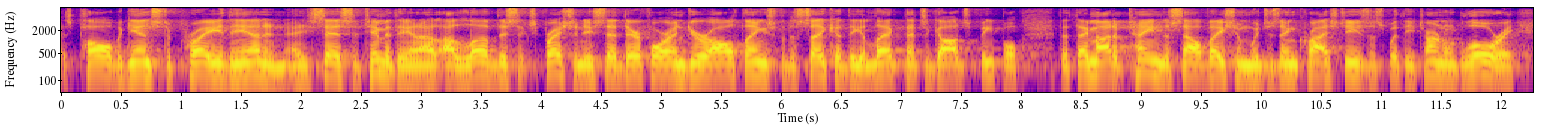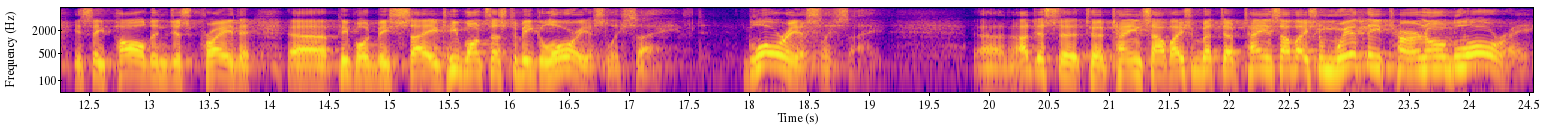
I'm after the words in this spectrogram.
As Paul begins to pray then, and he says to Timothy, and I, I, love this expression, he said, Therefore, endure all things for the sake of the elect, that's God's people, that they might obtain the salvation which is in Christ Jesus with eternal glory. You see, Paul didn't just pray that uh, people would be saved, he wants us to be gloriously saved. Gloriously saved. Uh, not just to, to obtain salvation, but to obtain salvation with eternal glory.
